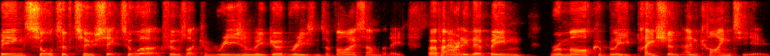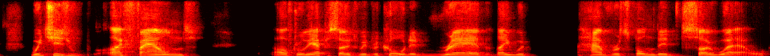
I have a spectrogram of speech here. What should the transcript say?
being sort of too sick to work feels like a reasonably good reason to fire somebody. But apparently they've been remarkably patient and kind to you, which is I found after all the episodes we'd recorded rare that they would have responded so well.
